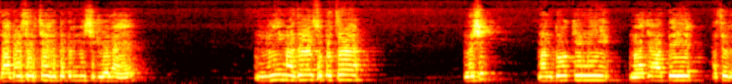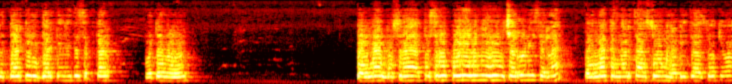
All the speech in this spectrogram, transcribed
जाधव सरच्या हाताकडे मी शिकलेला आहे. माझा स्वतःचा नशीब मानतो की मी माझ्या हाते असे विद्यार्थी विद्यार्थिनीचा सत्कार होतो म्हणून. पहिला दुसरा तिसरा कोण आहे मी हे विचारलो नाही सरला. पहिला कन्नडचा असो मराठीचा असो किंवा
